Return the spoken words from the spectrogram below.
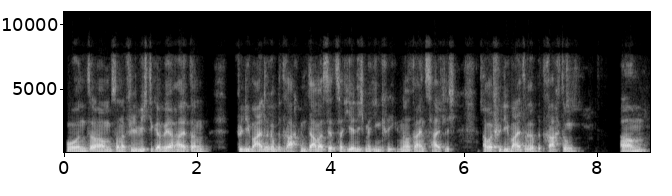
Und ähm, sondern viel wichtiger wäre halt dann für die weitere Betrachtung, da wir es jetzt ja hier nicht mehr hinkriegen, ne, rein zeitlich, aber für die weitere Betrachtung ähm,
